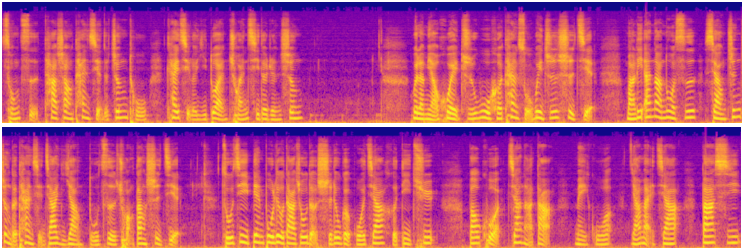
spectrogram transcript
从此踏上探险的征途，开启了一段传奇的人生。为了描绘植物和探索未知世界，玛丽安娜·诺斯像真正的探险家一样独自闯荡世界，足迹遍布六大洲的十六个国家和地区，包括加拿大、美国、牙买加、巴西、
